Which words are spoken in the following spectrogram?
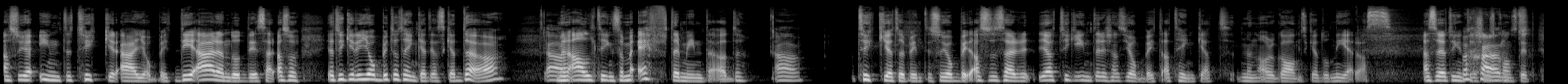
alltså jag inte tycker är jobbigt, det är ändå det så här, alltså jag tycker det är jobbigt att tänka att jag ska dö. Men allting som är efter min död Ja. tycker jag typ inte är så jobbigt. Alltså så här, jag tycker inte det känns jobbigt att tänka att mina organ ska doneras. Alltså jag tycker inte Vad det känns konstigt.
